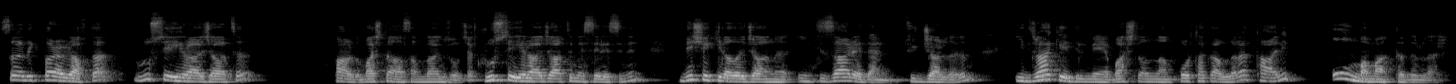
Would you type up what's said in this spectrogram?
Sıradaki paragrafta Rusya ihracatı pardon baştan alsam daha güzel olacak. Rusya ihracatı meselesinin ne şekil alacağını intizar eden tüccarların idrak edilmeye başlanılan portakallara talip olmamaktadırlar.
